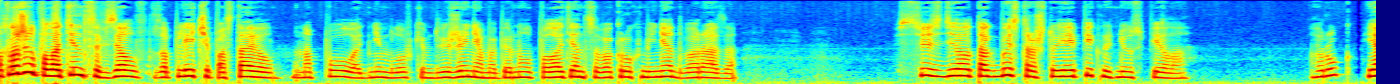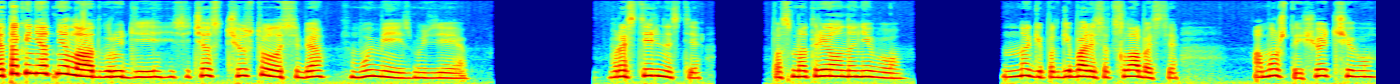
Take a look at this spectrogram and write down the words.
Отложил полотенце, взял за плечи, поставил на пол одним ловким движением, обернул полотенце вокруг меня два раза. Все сделал так быстро, что я и пикнуть не успела. Рук я так и не отняла от груди, и сейчас чувствовала себя мумией из музея. В растерянности посмотрела на него. Ноги подгибались от слабости, а может, еще от чего.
